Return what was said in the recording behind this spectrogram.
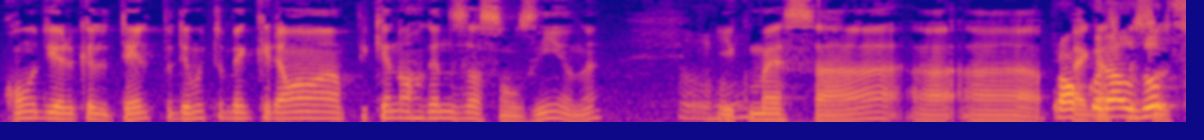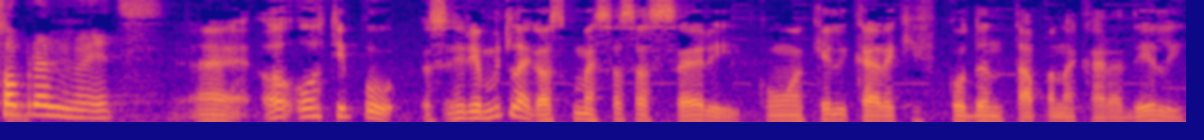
com o dinheiro que ele tem, ele poderia muito bem criar uma pequena organizaçãozinha, né? E começar a, a Procurar as os outros sobreviventes. É, ou, ou, tipo, seria muito legal se começasse a série com aquele cara que ficou dando tapa na cara dele,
